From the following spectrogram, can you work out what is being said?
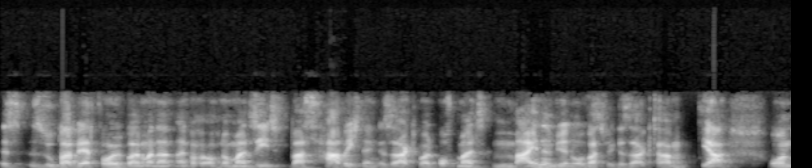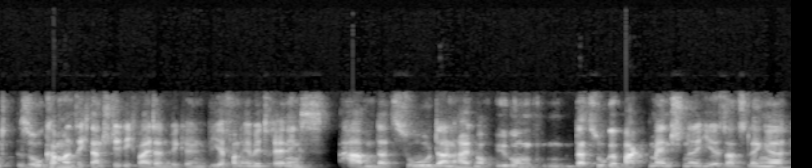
Ist super wertvoll, weil man dann einfach auch nochmal sieht, was habe ich denn gesagt, weil oftmals meinen wir nur, was wir gesagt haben. Ja, und so kann man sich dann stetig weiterentwickeln. Wir von RB Trainings haben dazu dann halt noch Übungen dazu gepackt. Mensch, ne, hier Satzlänge,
